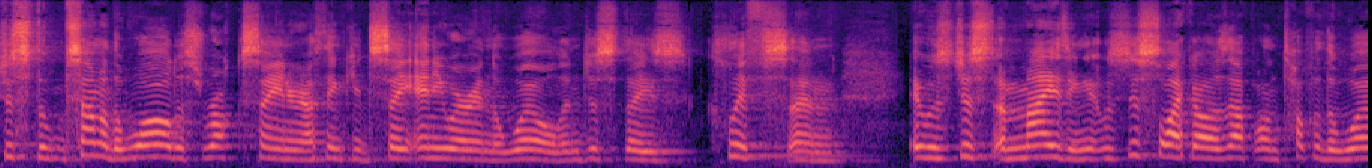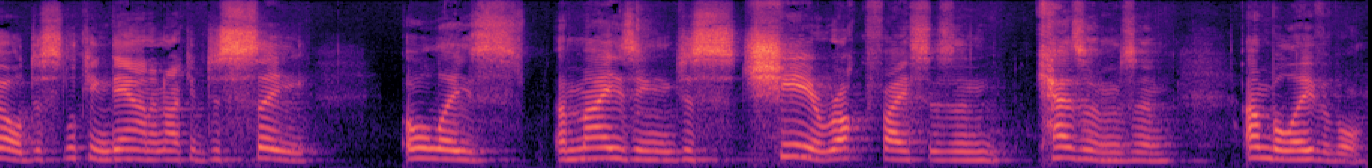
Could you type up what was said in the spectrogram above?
just the, some of the wildest rock scenery I think you'd see anywhere in the world, and just these cliffs, and it was just amazing. It was just like I was up on top of the world, just looking down, and I could just see all these amazing, just sheer rock faces and chasms, and unbelievable.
